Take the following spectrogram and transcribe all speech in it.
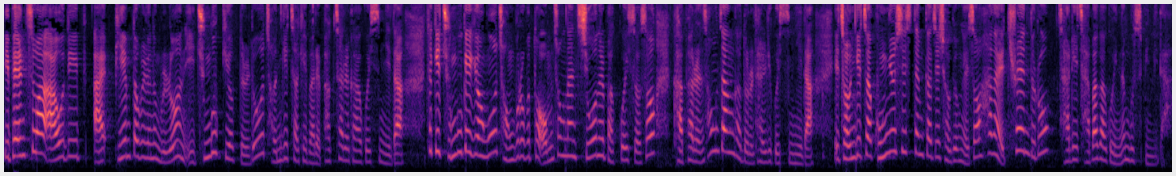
이 벤츠와 아우디 BMW는 물론 이 중국 기업들도 전기차 개발에 박차를 가하고 있습니다. 특히 중국의 경우 정부로부터 엄청난 지원을 받고 있어서 가파른 성장 가도를 달리고 있습니다. 이 전기차 공유 시스템까지 적용해서 하나의 트렌드로 자리 잡아가고 있는 모습입니다.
